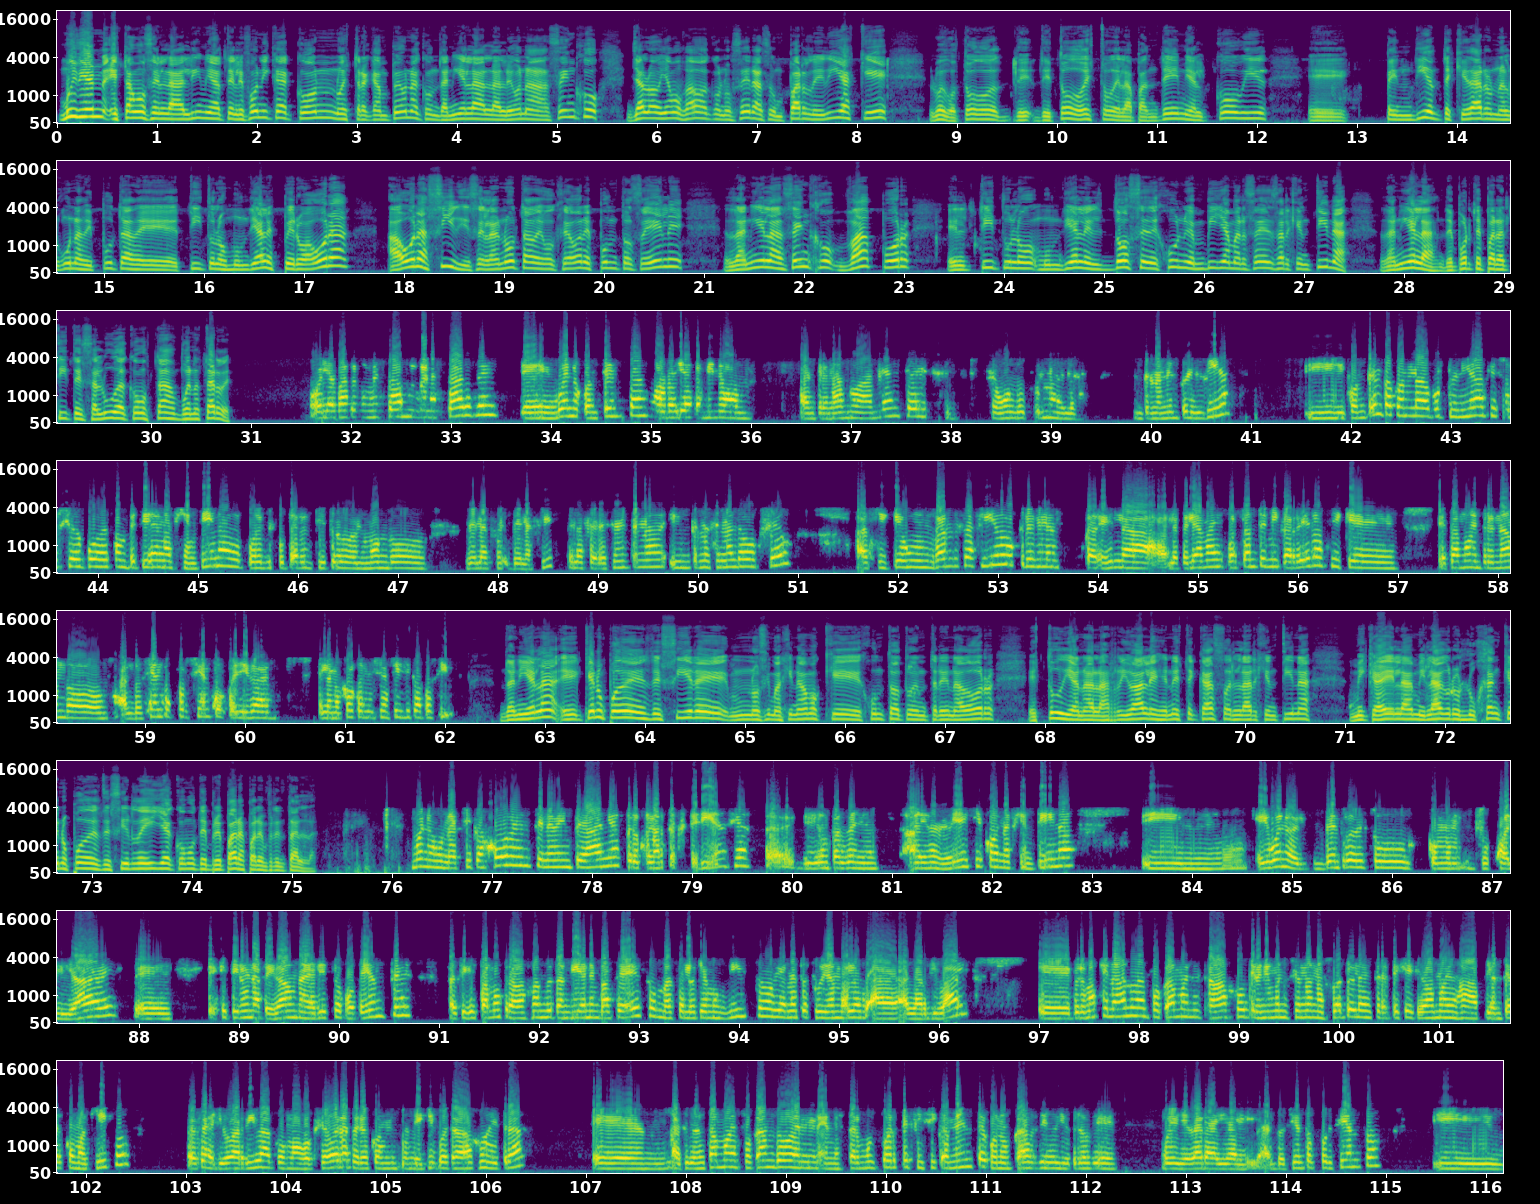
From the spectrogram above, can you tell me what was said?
Muy bien, estamos en la línea telefónica con nuestra campeona, con Daniela La Leona Asenjo. Ya lo habíamos dado a conocer hace un par de días que luego todo de, todo esto de la pandemia, el COVID, eh, pendientes quedaron algunas disputas de títulos mundiales, pero ahora, ahora sí, dice la nota de boxeadores.cl, Daniela Asenjo va por el título mundial el 12 de junio en Villa Mercedes, Argentina. Daniela, Deportes para ti, te saluda, ¿cómo estás? Buenas tardes. Hola, Pato, ¿cómo estás? Muy buenas tardes. Eh, bueno, contenta, ahora ya camino a entrenar nuevamente, segundo turno del entrenamiento del día, y contenta con la oportunidad que surgió de poder competir en Argentina, de poder disputar el título del mundo de la de la FIT, de la Federación Internacional de Boxeo, Así que un gran desafío, creo que es la, pelea más importante de mi carrera, así que estamos entrenando al 200% para llegar en la mejor condición física posible. Daniela, eh, ¿qué nos puedes decir? Eh, nos imaginamos que junto a tu entrenador estudian a las rivales, en este caso es la argentina Micaela Milagros Luján. ¿Qué nos puedes decir de ella? ¿Cómo te preparas para enfrentarla? Bueno, una chica joven, tiene 20 años, pero con harta experiencia. Eh, vivió un par de años en México, en Argentina, y, y bueno, dentro de sus como sus cualidades, eh, es que tiene una pegada, una derecha potente, así que estamos trabajando también en base a eso, en base a lo que hemos visto, obviamente estudiando a la, a, la rival, eh, pero más que nada nos enfocamos en el trabajo que venimos haciendo nosotros, las estrategias que vamos a plantear como equipo, o sea, yo arriba como boxeadora, pero con, mi equipo de trabajo detrás, eh, así que nos estamos enfocando en, estar muy fuerte físicamente, con un cardio yo creo que voy a llegar ahí al, al 200%. Y,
